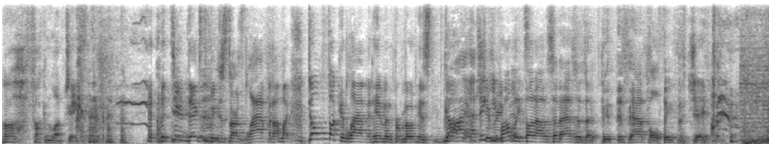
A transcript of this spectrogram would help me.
"Oh, I fucking love Jason." the dude next to me just starts laughing. I'm like, "Don't fucking laugh at him and promote his." No, I, I think he probably bits. thought I was some asshole. He's like, "This- this asshole thinks it's Jason.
